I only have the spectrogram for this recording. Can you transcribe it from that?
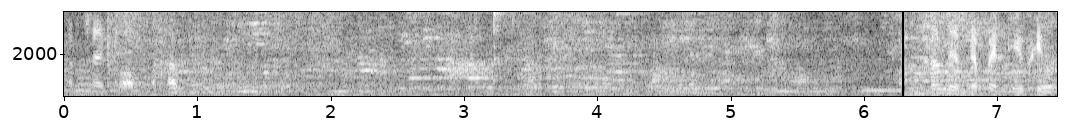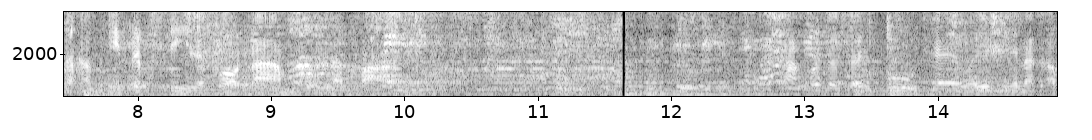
ทำไส้กรอกนะครับ เครื่องดื่มจะเป็นรีฟิลนะครับ มีเป๊ปซี่แล้วก็น้ำผลไม้ผักก็จะใส่ตู้แช่ไว้อย่างนี้นะครับ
